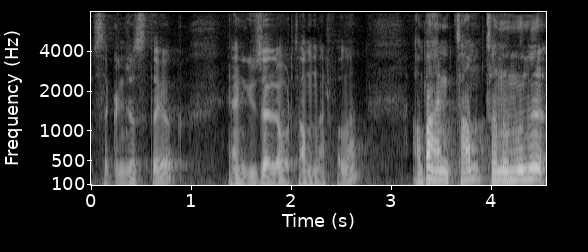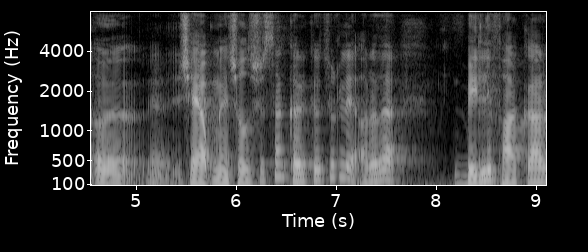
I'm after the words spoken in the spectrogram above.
sakıncası da yok. Yani güzel ortamlar falan. Ama hani tam tanımını e, şey yapmaya çalışırsan karikatürle arada belli farklar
